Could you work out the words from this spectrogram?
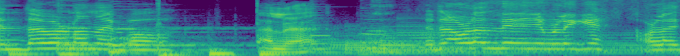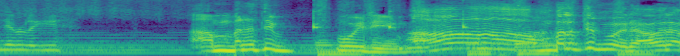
എന്താ വേണമെന്നാ ഇപ്പൊ? അല്ല. എന്നിട്ട് അവളെന്ത് കഴിഞ്ഞ് വിളിക്കേ. അവളെ വിളിക്കേ. അമ്പലത്തിൽ പോയിരിക്കും ആ അമ്പലത്തിൽ പോയി. രാവിലെ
